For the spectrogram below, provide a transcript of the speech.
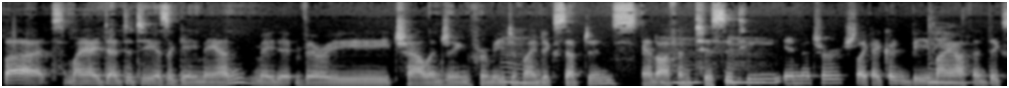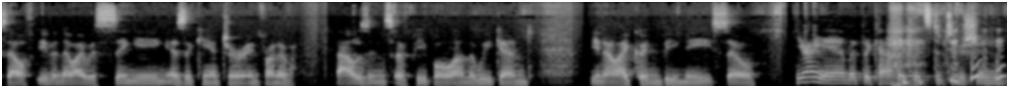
But my identity as a gay man made it very challenging for me mm. to find acceptance and mm-hmm. authenticity mm-hmm. in the church. Like I couldn't be my yeah. authentic self, even though I was singing as a cantor in front of thousands of people on the weekend. You know, I couldn't be me. So here I am at the Catholic institution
